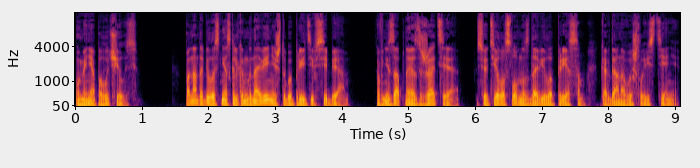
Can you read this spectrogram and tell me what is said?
«У меня получилось». Понадобилось несколько мгновений, чтобы прийти в себя. Внезапное сжатие, все тело словно сдавило прессом, когда она вышла из тени.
